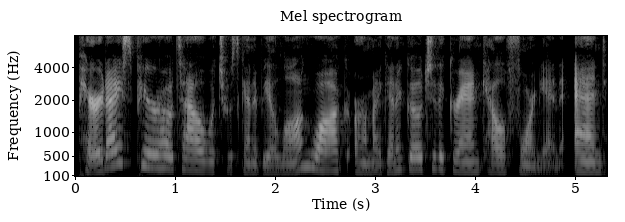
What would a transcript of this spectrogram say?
Paradise Pier Hotel, which was going to be a long walk, or am I going to go to the Grand Californian? And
